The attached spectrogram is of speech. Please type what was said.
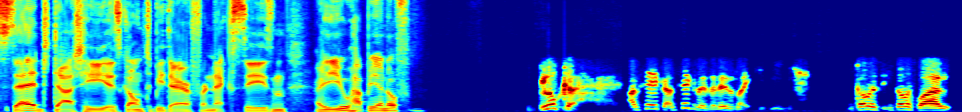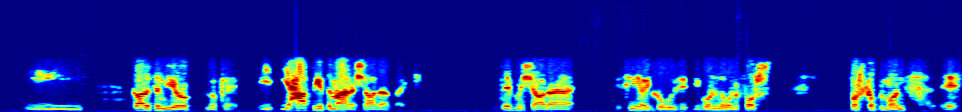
said that he is going to be there for next season. Are you happy enough? look, I'll take I'll take it as it is. Like he, he done us, he done us well. He got us into Europe. Look, uh, you, you have to give the man a shot at. Like give him a shot at. You see how he goes. You're going to know in the first first couple of months. If,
